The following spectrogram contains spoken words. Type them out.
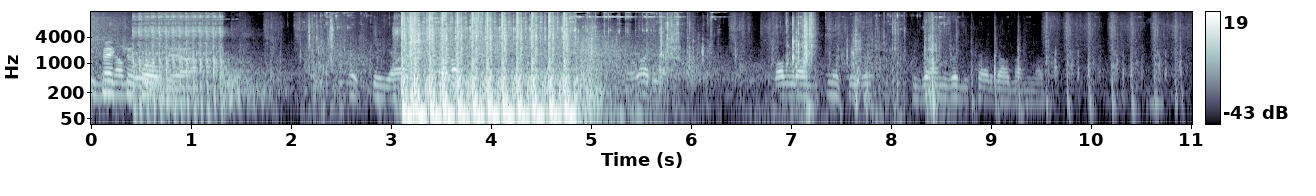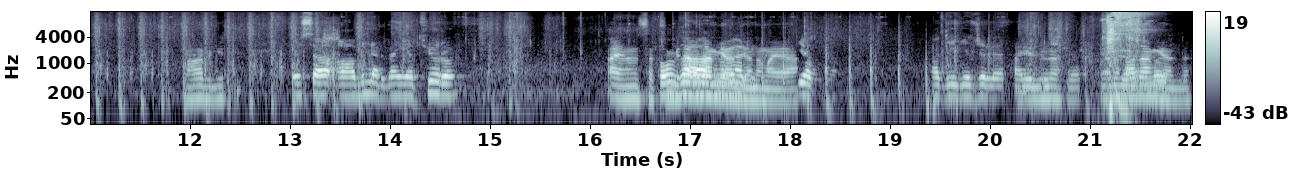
Oraya ekmek kötü oldu ya. Keşke ya. Ne var ya. Vallahi gitmeseydim kucağımıza düşerdi adamlar. Abi git. Mesela abiler ben yatıyorum. Aynen satayım. Son Bir de adam zararını geldi verdim. yanıma ya. Yat. Hadi iyi geceler. Hayırlı Geceler. işler. Yanıma adam geldi.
